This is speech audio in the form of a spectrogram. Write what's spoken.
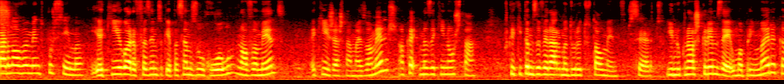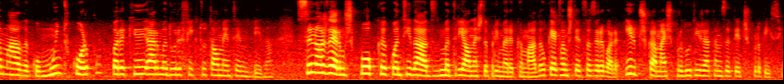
aplicar novamente por cima. E aqui agora fazemos o quê? Passamos o rolo novamente, aqui já está mais ou menos, ok? Mas aqui não está, porque aqui estamos a ver a armadura totalmente. Certo. E no que nós queremos é uma primeira camada com muito corpo para que a armadura fique totalmente embebida. Se nós dermos pouca quantidade de material nesta primeira camada, o que é que vamos ter de fazer agora? Ir buscar mais produto e já estamos a ter desperdício.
